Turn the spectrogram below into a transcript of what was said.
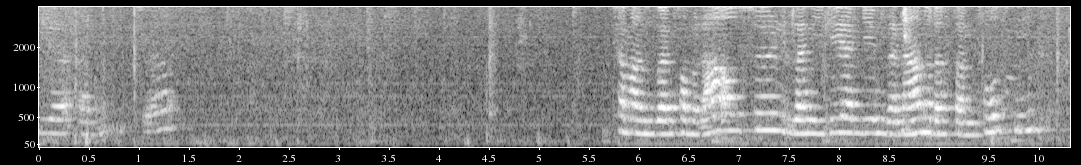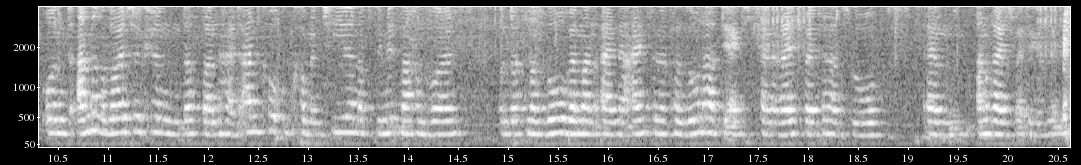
hier ähm, kann man so ein Formular ausfüllen, seine Idee angeben, sein Name, das dann posten und andere Leute können das dann halt angucken, kommentieren, ob sie mitmachen wollen und dass man so, wenn man eine einzelne Person hat, die eigentlich keine Reichweite hat, so ähm, an Reichweite gewinnt.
